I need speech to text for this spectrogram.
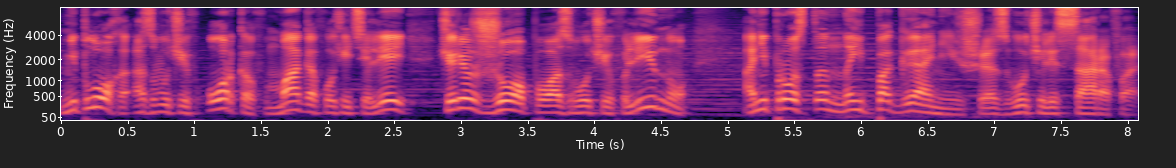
неплохо озвучив орков, магов, учителей, через жопу озвучив Лину, они просто наипоганейше озвучили Сарафа.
